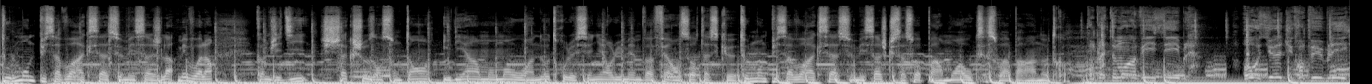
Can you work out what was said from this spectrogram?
tout le monde puisse avoir accès à ce message-là. Mais voilà, comme j'ai dit, chaque chose en son temps. Il y a un moment ou un autre où le Seigneur lui-même va faire en sorte à ce que tout le monde puisse avoir accès à ce message, que ça soit par moi ou que ça soit par un autre. Quoi. Complètement invisible aux yeux du grand public.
